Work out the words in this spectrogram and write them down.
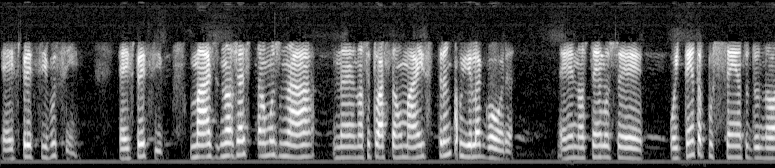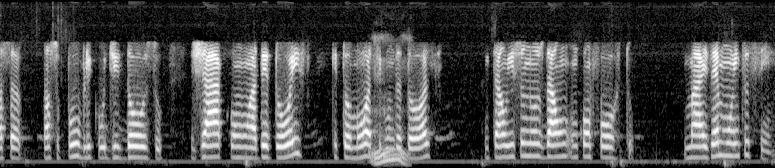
é expressivo sim, é expressivo. Mas nós já estamos na, na, na situação mais tranquila agora. É, nós temos é, 80% do nosso, nosso público de idoso já com a D2, que tomou a hum. segunda dose então, isso nos dá um, um conforto. Mas é muito, sim.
